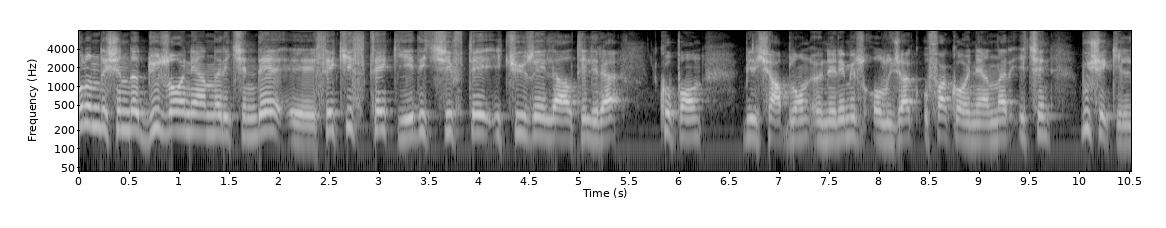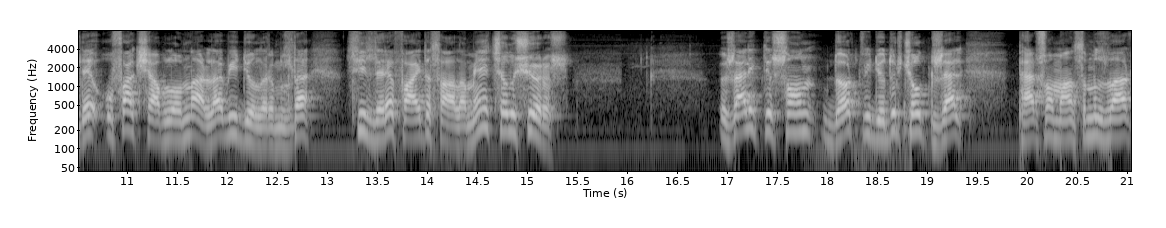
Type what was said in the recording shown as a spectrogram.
Bunun dışında düz oynayanlar için de e, 8 tek 7 çifte 256 lira kupon bir şablon önerimiz olacak ufak oynayanlar için bu şekilde ufak şablonlarla videolarımızda sizlere fayda sağlamaya çalışıyoruz. Özellikle son 4 videodur çok güzel performansımız var.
